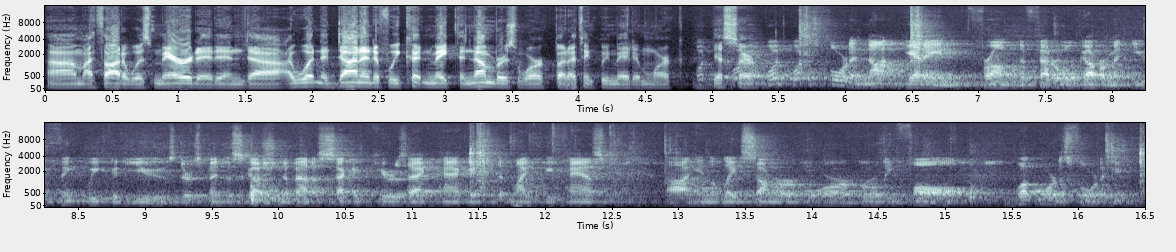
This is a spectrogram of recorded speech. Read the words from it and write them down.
um, I thought it was merited. And uh, I wouldn't have done it if we couldn't make the numbers work, but I think we made them work. What, yes, sir. What, what is Florida not getting from the federal government you think we could use? There's been discussion about a second CARES Act package that might be passed uh, in the late summer or early fall. What more does Florida need?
